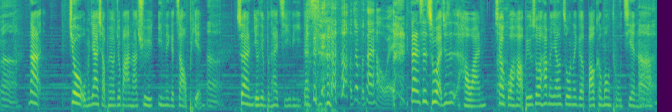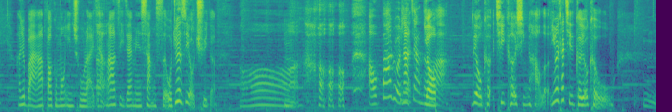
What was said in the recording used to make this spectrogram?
嗯，那就我们家的小朋友就把它拿去印那个照片。嗯，虽然有点不太吉利，但是 好像不太好哎。但是出来就是好玩，效果好。比如说他们要做那个宝可梦图鉴啊。他就把他宝可梦印出来，这样，然后自己在那边上色，我觉得是有趣的。哦，好，好吧，如果是这样的话，六颗、七颗星好了，因为它其实可有可无。嗯，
